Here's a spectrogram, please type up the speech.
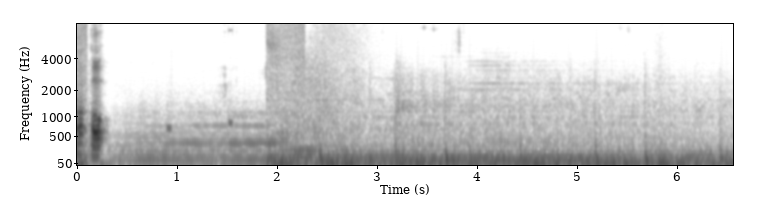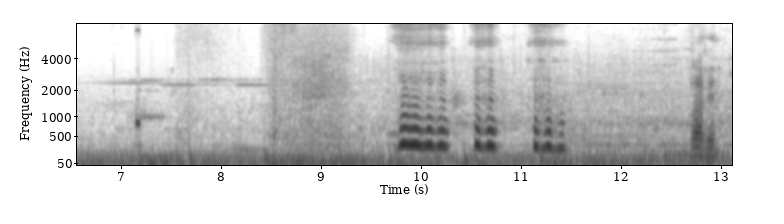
O, o. Prawie.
